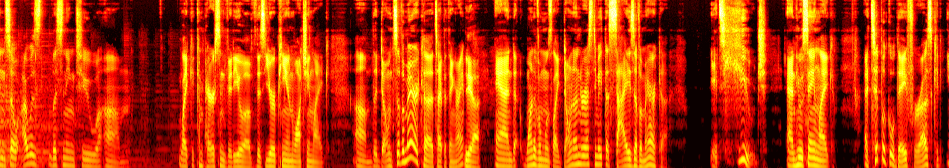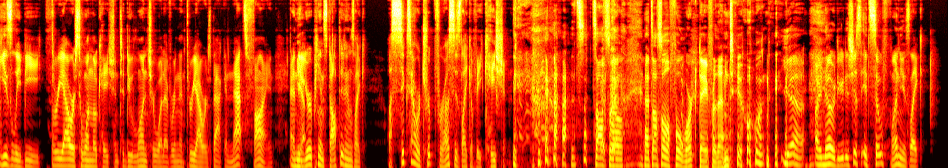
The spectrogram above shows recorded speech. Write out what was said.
freaking so I was listening to um like a comparison video of this European watching like um the don'ts of America type of thing, right? Yeah. And one of them was like, don't underestimate the size of America. It's huge. And he was saying, like, a typical day for us could easily be three hours to one location to do lunch or whatever, and then three hours back. And that's fine. And the Yeah. European stopped it and was like, a six hour trip for us is like a vacation. it's, it's also that's also a full work day for them too. yeah, I know, dude. It's just, it's so funny. It's like,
